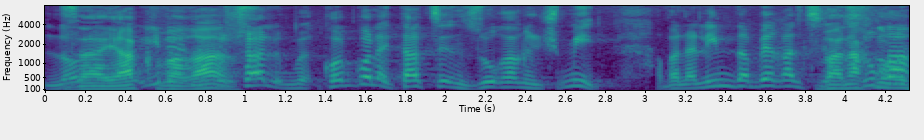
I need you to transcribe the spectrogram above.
לא, זה היה כבר אז. למשל, קודם כל הייתה צנזורה רשמית, אבל אני מדבר על צנזורה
